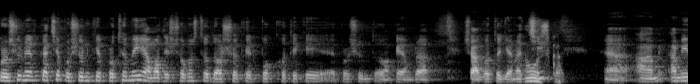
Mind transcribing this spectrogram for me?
প্রসূনের কাছে প্রসূনকে প্রথমেই আমাদের সমস্ত দর্শকের পক্ষ থেকে প্রসূন তোমাকে আমরা স্বাগত জানাচ্ছি। আমি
